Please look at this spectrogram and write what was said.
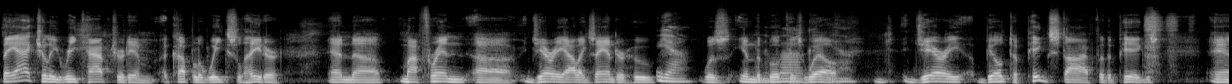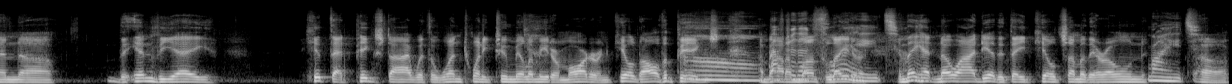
They actually recaptured him a couple of weeks later. And uh, my friend uh, Jerry Alexander, who Yeah. was in the, the book, as well, yeah. Jerry built a pigsty for the pigs, and uh, the NVA hit that pigsty with a 122 millimeter mortar and killed all the pigs Oh, about a month later. And they had no idea that they'd killed some of their own Right. uh,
